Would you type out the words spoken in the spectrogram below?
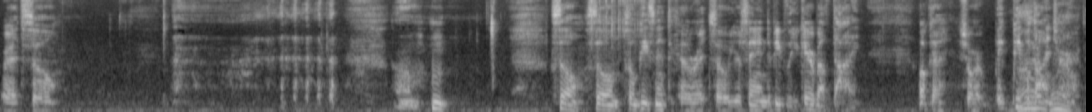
Right, so. um, hmm. So, so, so I'm piecing it together, right? So you're saying the people that you care about die. Okay, sure. People My die in general. word.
